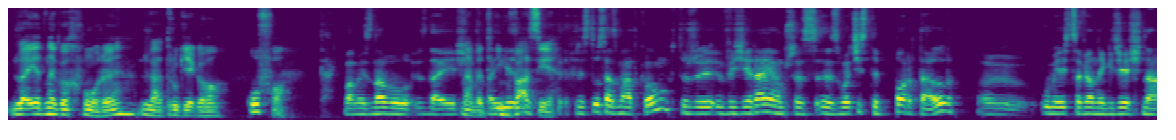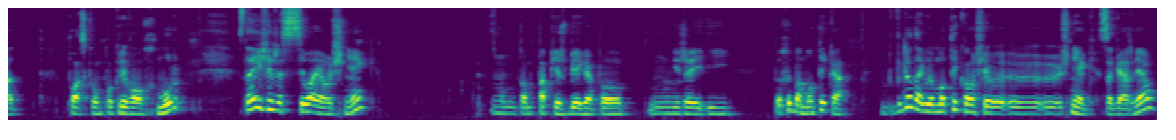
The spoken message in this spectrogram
Dla jednego chmury, dla drugiego UFO. Tak, mamy znowu, zdaje się, nawet inwazję. Chrystusa z Matką, którzy wyzierają przez złocisty portal e, umiejscowiony gdzieś nad płaską pokrywą chmur. Zdaje się, że zsyłają śnieg. No, tam papież biega po niżej i to chyba motyka. Wygląda jakby motyką się e, śnieg zagarniał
